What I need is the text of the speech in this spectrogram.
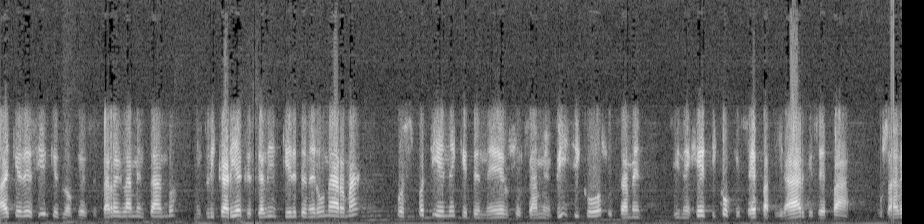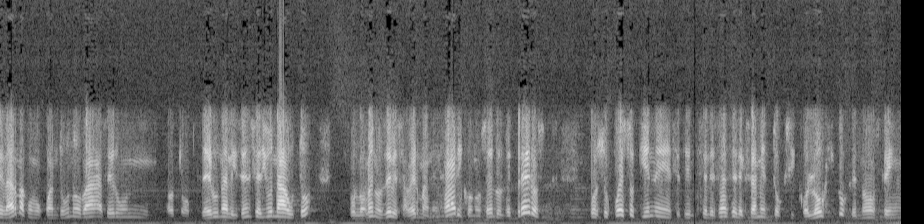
hay que decir que lo que se está reglamentando implicaría que si alguien quiere tener un arma, pues, pues, tiene que tener su examen físico, su examen cinegético, que sepa tirar, que sepa usar el arma, como cuando uno va a hacer un, obtener una licencia de un auto, por lo menos debe saber manejar y conocer los letreros. Por supuesto, tiene, se, se les hace el examen toxicológico, que no estén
